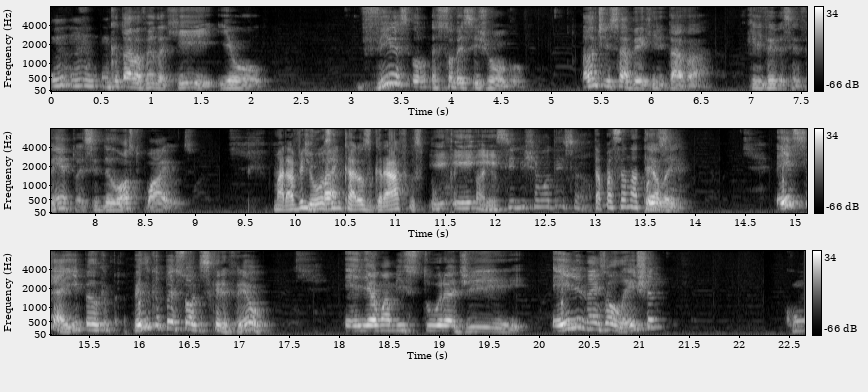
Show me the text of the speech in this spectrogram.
um, um, um que eu tava vendo aqui e eu vi sobre esse jogo antes de saber que ele tava. que ele veio desse evento, esse The Lost Wild. Maravilhoso, hein, cara? Os gráficos. Puta E, e- esse me chamou a atenção. Tá passando na Pois tela é. aí. Esse aí, pelo que, pelo que o pessoal descreveu, ele é uma mistura de Alien Isolation com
